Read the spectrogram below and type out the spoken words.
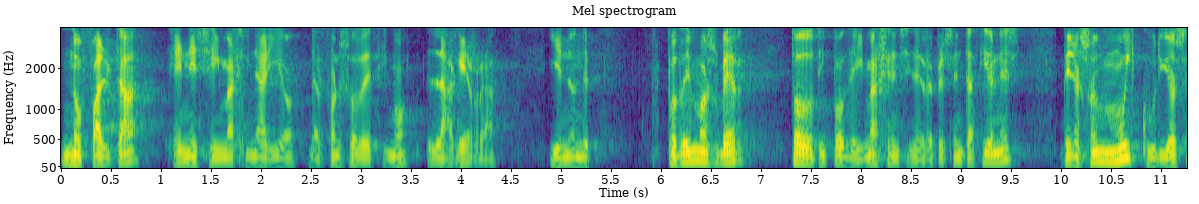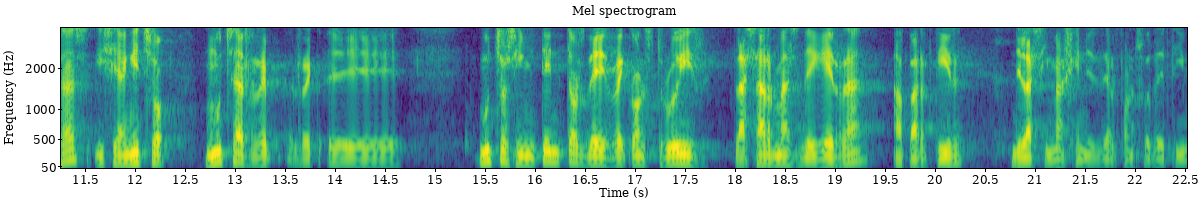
No falta en ese imaginario de Alfonso X la guerra y en donde podemos ver todo tipo de imágenes y de representaciones, pero son muy curiosas y se han hecho eh, muchos intentos de reconstruir las armas de guerra a partir de las imágenes de Alfonso X,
